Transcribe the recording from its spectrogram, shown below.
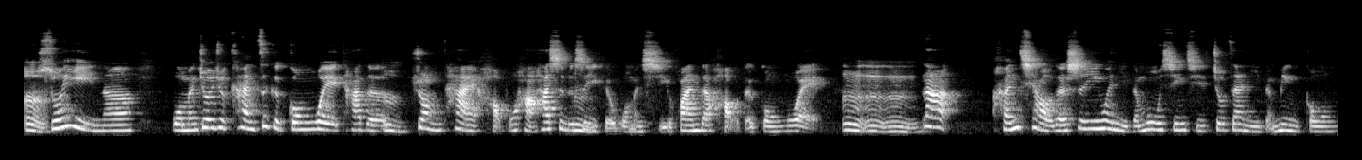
嗯，所以呢。我们就会去看这个宫位它的状态好不好，嗯、它是不是一个我们喜欢的好的宫位？嗯嗯嗯。那很巧的是，因为你的木星其实就在你的命宫，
